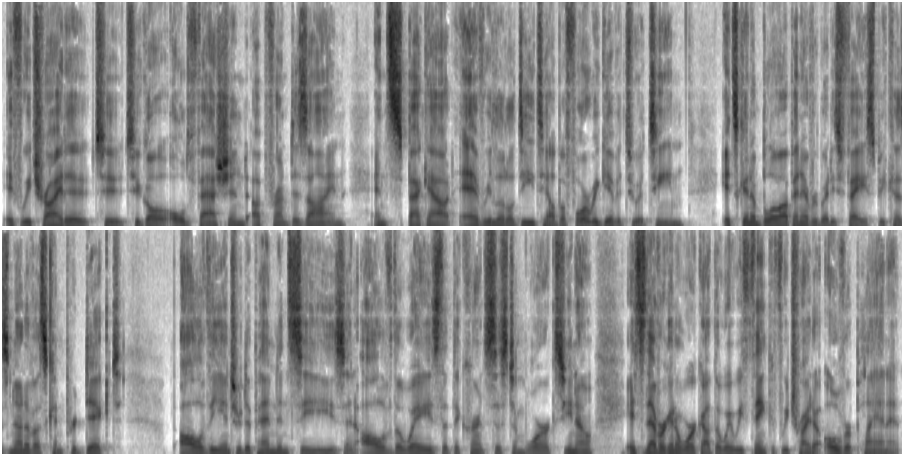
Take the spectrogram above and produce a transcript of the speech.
If we try to to to go old fashioned upfront design and spec out every little detail before we give it to a team, it's going to blow up in everybody's face because none of us can predict all of the interdependencies and all of the ways that the current system works. You know, it's never going to work out the way we think if we try to overplan it.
